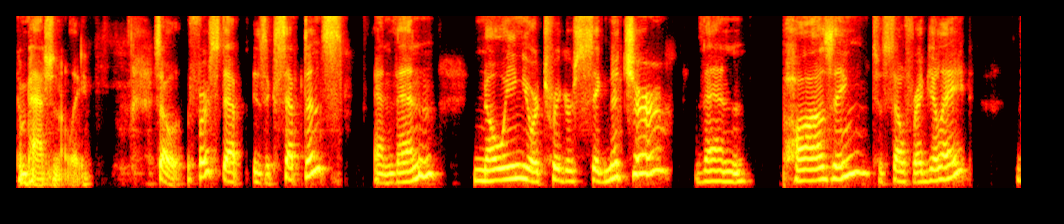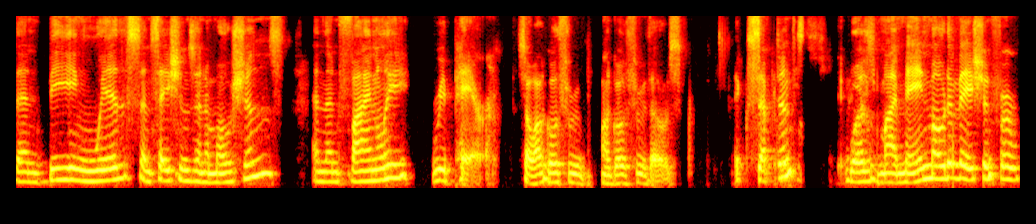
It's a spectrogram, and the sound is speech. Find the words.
compassionately. So, the first step is acceptance, and then knowing your trigger signature, then pausing to self regulate, then being with sensations and emotions, and then finally repair. So I'll go through I'll go through those. Acceptance, was my main motivation for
